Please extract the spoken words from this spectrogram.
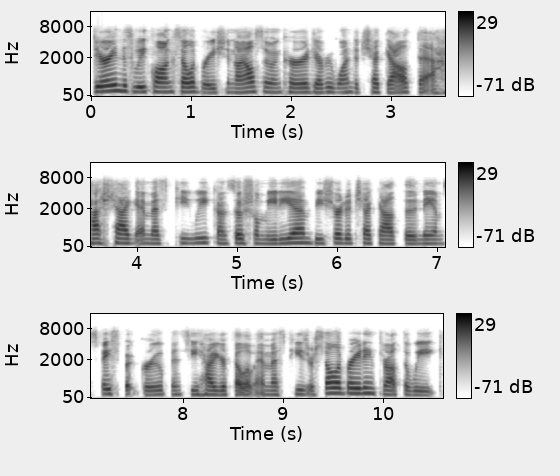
During this week long celebration, I also encourage everyone to check out the hashtag MSP Week on social media and be sure to check out the NAMSS Facebook group and see how your fellow MSPs are celebrating throughout the week.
